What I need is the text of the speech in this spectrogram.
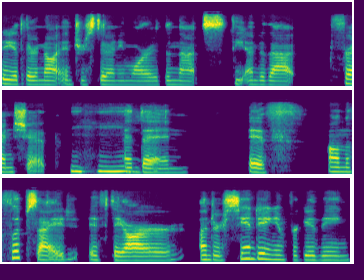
say they're not interested anymore, then that's the end of that friendship. Mhm. And then if on the flip side, if they are understanding and forgiving,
